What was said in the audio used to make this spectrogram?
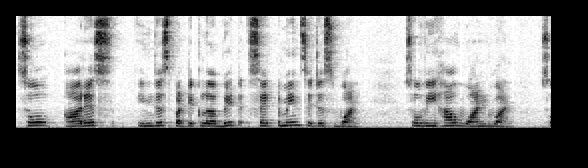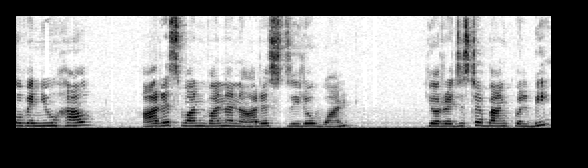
so rs in this particular bit set means it is 1 so we have 1 1 so when you have rs1 1 and rs0 1 your register bank will be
